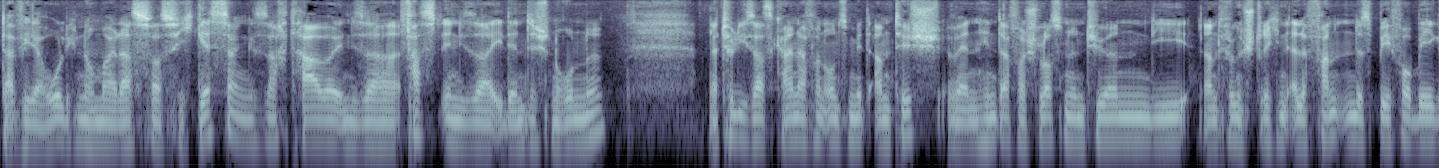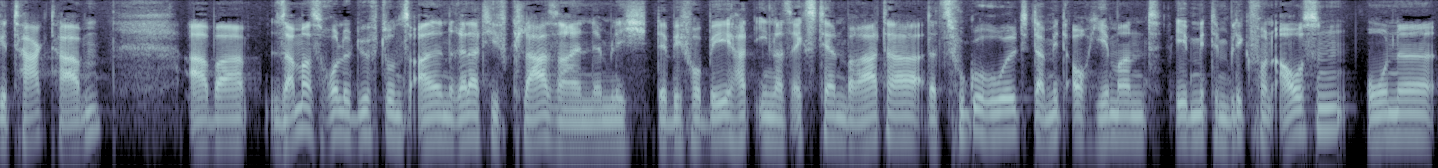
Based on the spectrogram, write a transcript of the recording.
Da wiederhole ich nochmal das, was ich gestern gesagt habe, in dieser, fast in dieser identischen Runde. Natürlich saß keiner von uns mit am Tisch, wenn hinter verschlossenen Türen die, in Anführungsstrichen, Elefanten des BVB getagt haben. Aber Sammers Rolle dürfte uns allen relativ klar sein, nämlich der BVB hat ihn als externen Berater dazugeholt, damit auch jemand eben mit dem Blick von außen, ohne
